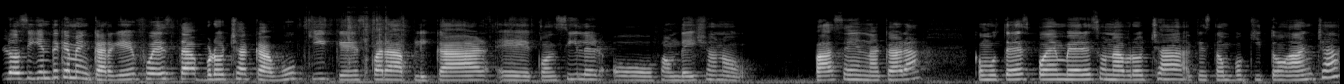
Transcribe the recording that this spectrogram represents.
Lo siguiente que me encargué fue esta brocha Kabuki, que es para aplicar eh, concealer o foundation o pase en la cara. Como ustedes pueden ver es una brocha que está un poquito ancha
